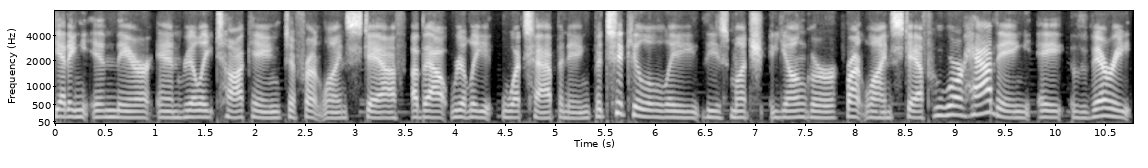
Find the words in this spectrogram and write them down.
getting in there and really talking to frontline staff about really what's happening, particularly these much younger frontline staff who are having a very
